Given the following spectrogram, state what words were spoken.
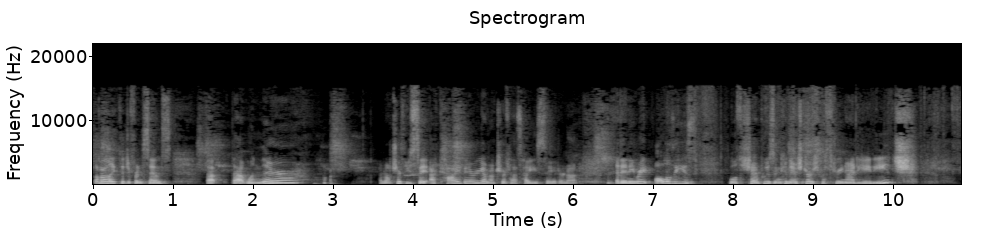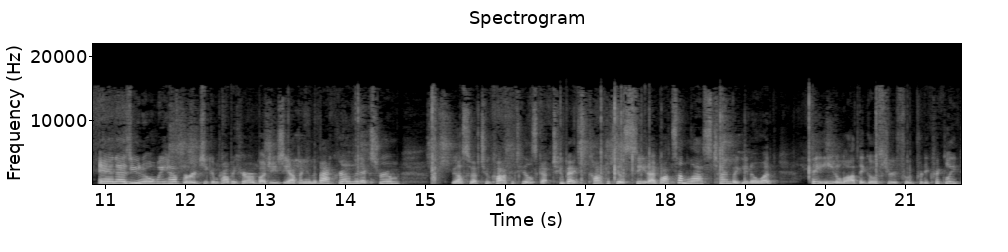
But I like the different scents. That, that one there. I'm not sure if you say acai berry. I'm not sure if that's how you say it or not. At any rate, all of these both shampoos and conditioners for $3.98 each. And as you know, we have birds. You can probably hear our budgies yapping in the background in the next room. We also have two cockatiels. Got two bags of cockatiel seed. I bought some last time, but you know what? They eat a lot. They go through food pretty quickly.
